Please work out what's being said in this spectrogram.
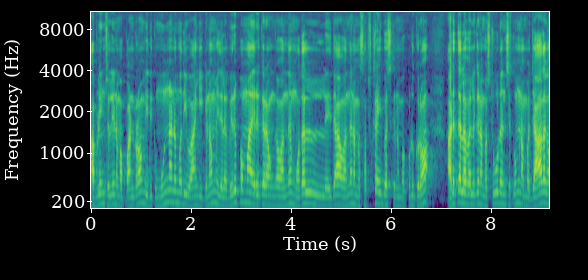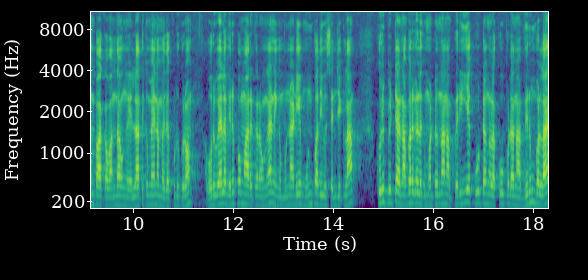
அப்படின்னு சொல்லி நம்ம பண்ணுறோம் இதுக்கு முன் அனுமதி வாங்கிக்கணும். இதில் விருப்பமாக இருக்கிறவங்க வந்து முதல் இதாக வந்து நம்ம சப்ஸ்கிரைபர்ஸ்க்கு நம்ம கொடுக்குறோம். அடுத்த லெவலுக்கு நம்ம ஸ்டூடெண்ட்ஸுக்கும் நம்ம ஜாதகம் பார்க்க வந்தவங்க எல்லாத்துக்குமே நம்ம இதை கொடுக்குறோம். ஒருவேளை விருப்பமாக இருக்கிறவங்க நீங்கள் முன்னாடியே முன்பதிவு செஞ்சுக்கலாம். குறிப்பிட்ட நபர்களுக்கு மட்டும்தான் நான் பெரிய கூட்டங்களை கூப்பிட நான் விரும்பலை.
